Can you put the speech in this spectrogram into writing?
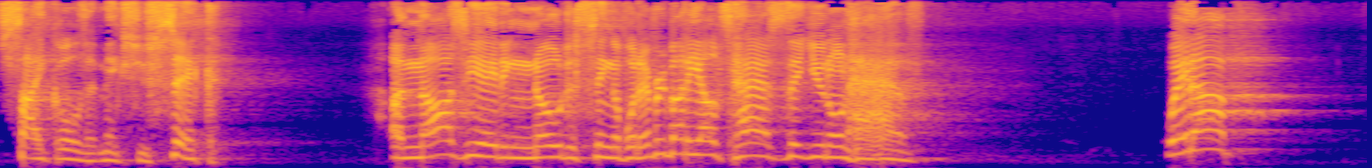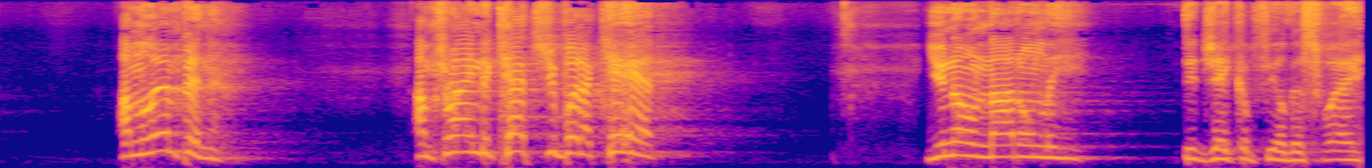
cycle that makes you sick? A nauseating noticing of what everybody else has that you don't have. Wait up. I'm limping. I'm trying to catch you, but I can't. You know, not only did Jacob feel this way,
